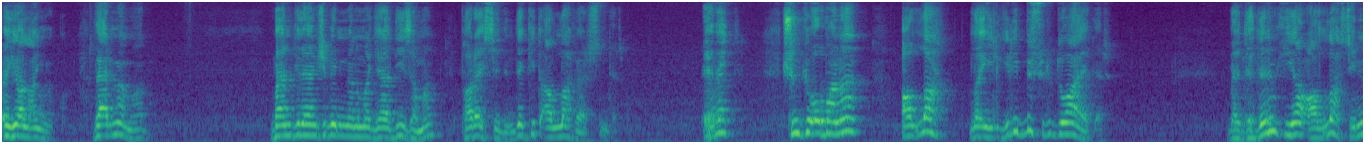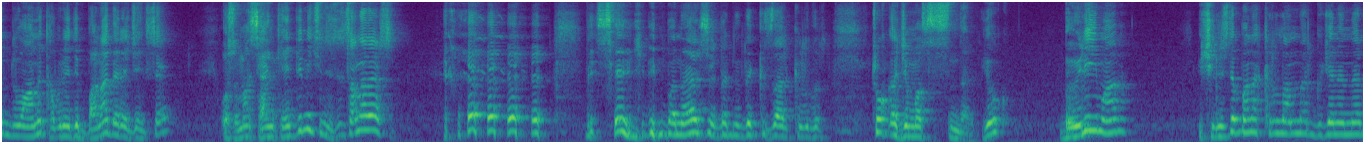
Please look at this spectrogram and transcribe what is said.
E yalan yok. Vermem abi. Ben dilenci benim yanıma geldiği zaman para istediğimde git Allah versin derim. Evet. Çünkü o bana Allah'la ilgili bir sürü dua eder. Ben de derim ki ya Allah senin duanı kabul edip bana verecekse o zaman sen kendin içindesin sana versin. Ve sevgilim bana her seferinde de kızar kırılır. Çok acımasızsın derim. Yok. Böyleyim abi. İçinizde bana kırılanlar, gücenenler,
